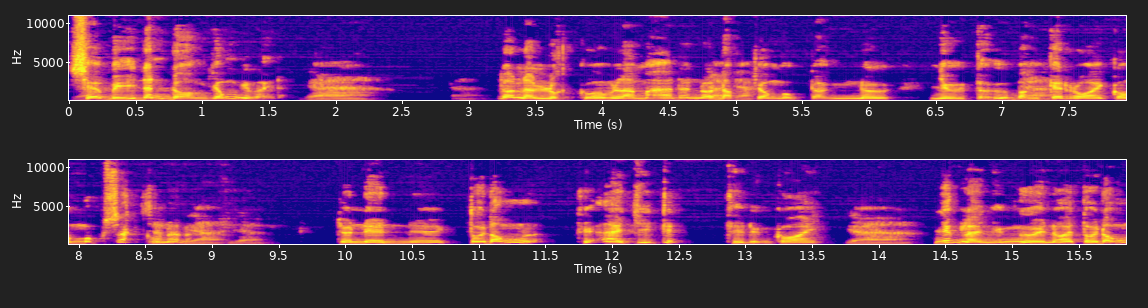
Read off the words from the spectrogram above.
sẽ bị đánh đòn giống như vậy đó yeah. Yeah. đó là luật của La Mã đó nó yeah, đập yeah. cho một trận như tử bằng yeah. Dạ. cái roi có móc sắt của nó đó. Yeah, yeah. cho nên ờ, tôi đóng thì ai chỉ trích thì đừng coi. Dạ. nhất là những người nói tôi đóng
